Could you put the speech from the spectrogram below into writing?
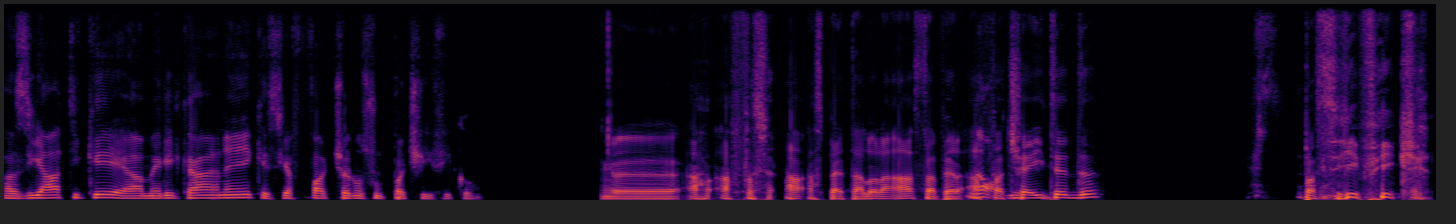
asiatiche e americane che si affacciano sul Pacifico. Eh, a- affa- a- aspetta, allora A sta per No. Affacciated Pacific.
